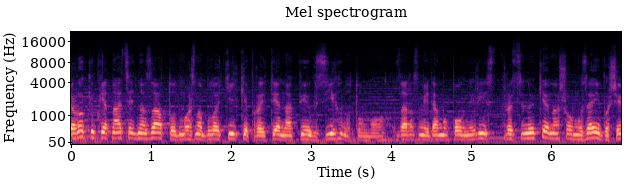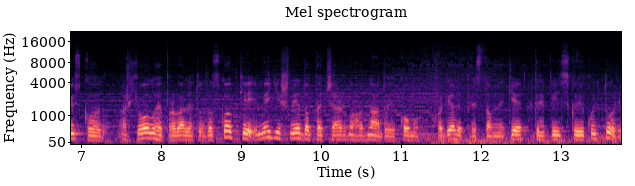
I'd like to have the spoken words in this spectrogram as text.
Ще років 15 назад тут можна було тільки пройти на півзігнутому. Зараз ми йдемо повний ріст. Працівники нашого музею Бошівського археологи провели тут розкопки, і ми дійшли до печерного дна, до якому ходили представники трипільської культури.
